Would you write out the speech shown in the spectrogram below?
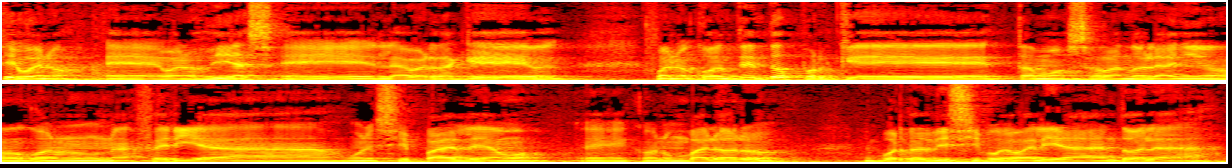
Sí, bueno, eh, buenos días. Eh, la verdad que, bueno, contentos porque estamos cerrando el año con una feria municipal, digamos, eh, con un valor importantísimo de validad en toda la,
